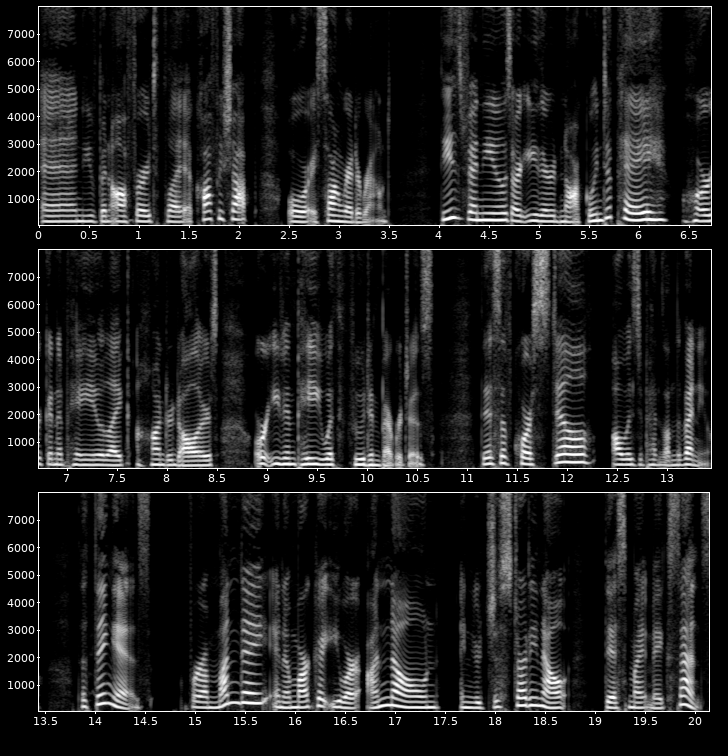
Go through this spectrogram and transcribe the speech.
and you've been offered to play a coffee shop or a songwriter round. These venues are either not going to pay or going to pay you like $100 or even pay you with food and beverages. This, of course, still always depends on the venue. The thing is, for a Monday in a market you are unknown and you're just starting out, this might make sense.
